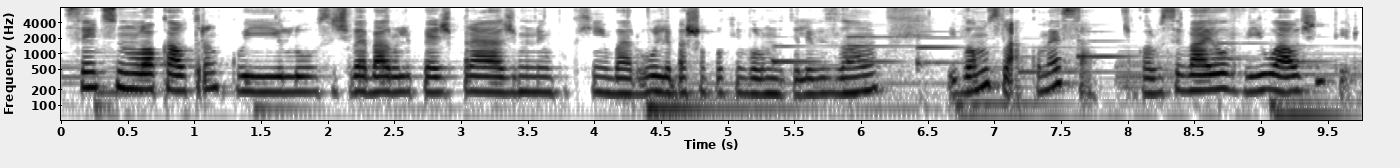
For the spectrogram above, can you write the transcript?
sente-se num local tranquilo. Se tiver barulho, pede para diminuir um pouquinho o barulho, abaixar um pouquinho o volume da televisão. E vamos lá, começar. Agora você vai ouvir o áudio inteiro.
